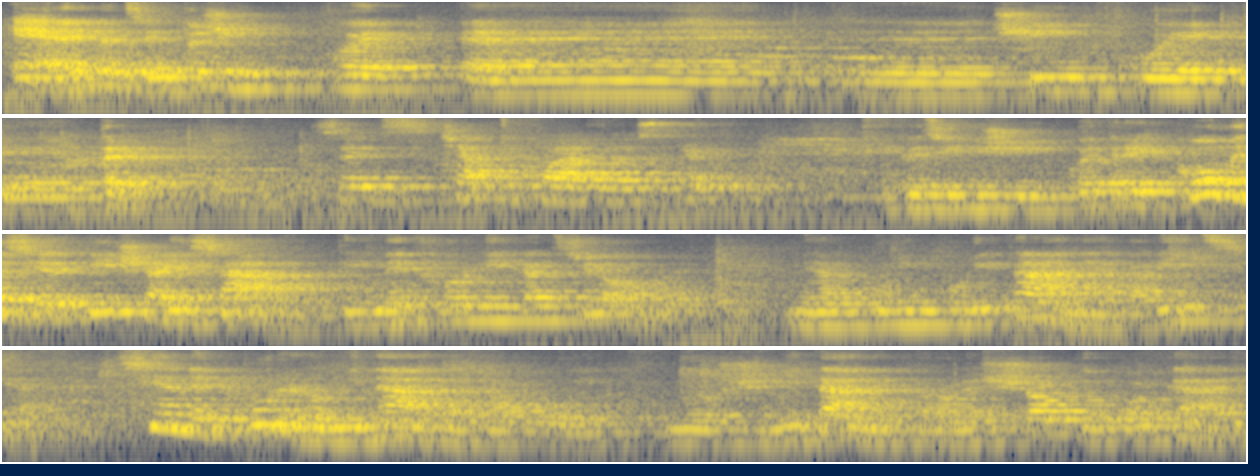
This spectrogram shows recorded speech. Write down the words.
E era il versetto 5, eh, Efesini 5, 3. Come si addice ai santi, né fornicazione, né alcuna impurità, né avarizia, sia neppure nominata tra voi, né oscenità, né parole sciocche o volgari,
